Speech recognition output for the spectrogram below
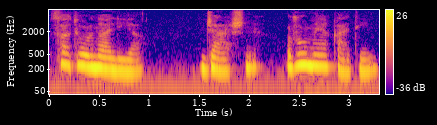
ساتورنالیا. جشن. روم قدیم.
